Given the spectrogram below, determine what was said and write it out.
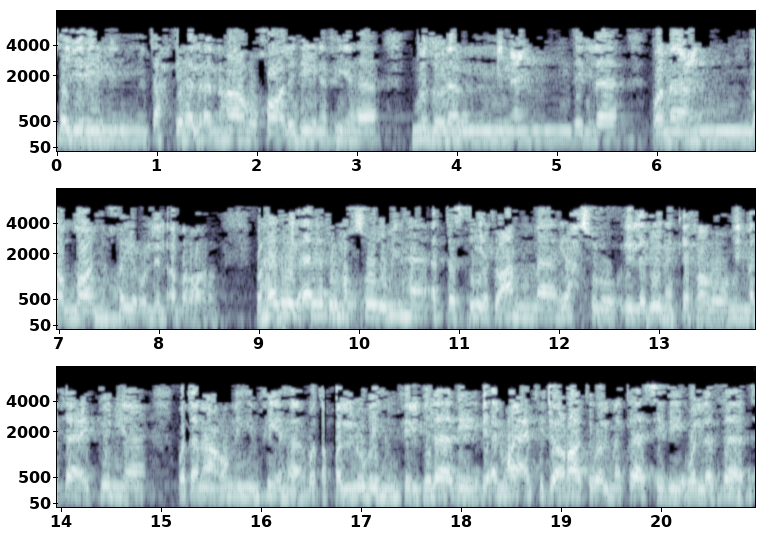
تجري من تحتها الأنهار خالدين فيها نزلا من عند الله وما عند الله خير للأبرار. وهذه الآية المقصود منها التسلية عما يحصل للذين كفروا من متاع الدنيا وتناعمهم فيها. وتقلبهم في البلاد بأنواع التجارات والمكاسب واللذات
